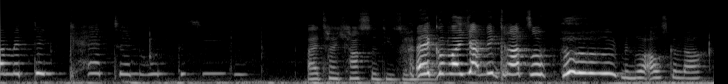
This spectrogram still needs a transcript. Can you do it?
damit den Kettenhund besiegen. Alter, ich hasse diese Ey, Map. guck mal, ich habe mich gerade so. Ich bin so ausgelacht.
